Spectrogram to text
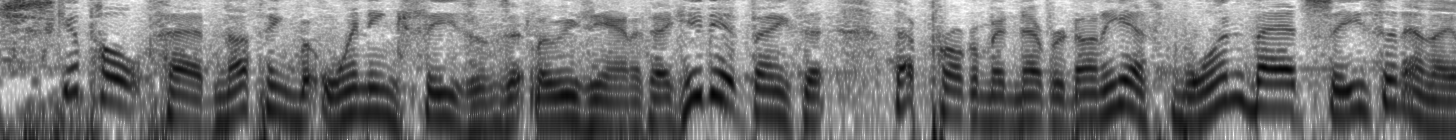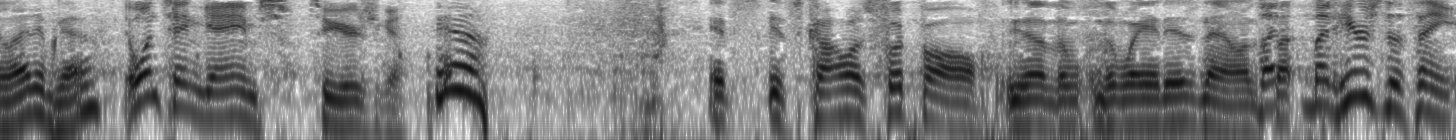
Skip Holtz had nothing but winning seasons at Louisiana Tech. He did things that that program had never done. He has one bad season, and they let him go. They won 10 games two years ago. Yeah. It's it's college football. You know the, the way it is now. But, but here's the thing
